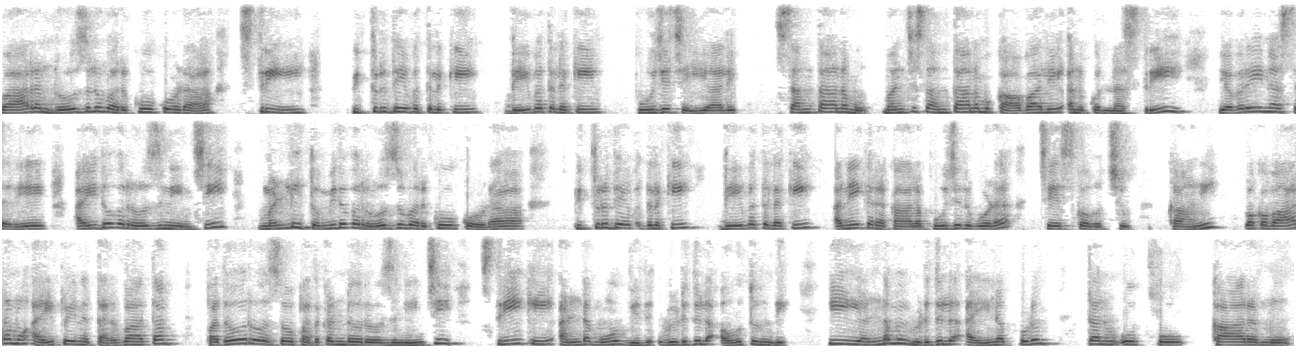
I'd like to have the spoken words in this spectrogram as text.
వారం రోజుల వరకు కూడా స్త్రీ పితృదేవతలకి దేవతలకి పూజ చెయ్యాలి. సంతానము మంచి సంతానము కావాలి అనుకున్న స్త్రీ ఎవరైనా సరే ఐదవ రోజు నుంచి మళ్ళీ తొమ్మిదవ రోజు వరకు కూడా పితృదేవతలకి దేవతలకి అనేక రకాల పూజలు కూడా చేసుకోవచ్చు. కానీ ఒక వారము అయిపోయిన తర్వాత పదో రోజో పదకొండో రోజు నుంచి స్త్రీకి అండము విడు- విడుదల అవుతుంది. ఈ అండము విడుదల అయినప్పుడు తను ఉప్పు కారము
